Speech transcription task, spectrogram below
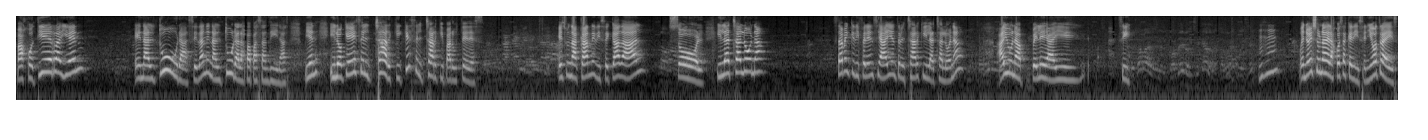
Bajo tierra y en, en altura, se dan en altura las papas andinas. Bien, y lo que es el charqui, ¿qué es el charqui para ustedes? Es una carne disecada al sol. ¿Y la chalona? ¿Saben qué diferencia hay entre el charqui y la chalona? Hay una pelea ahí. Sí. Bueno, esa es una de las cosas que dicen. Y otra es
